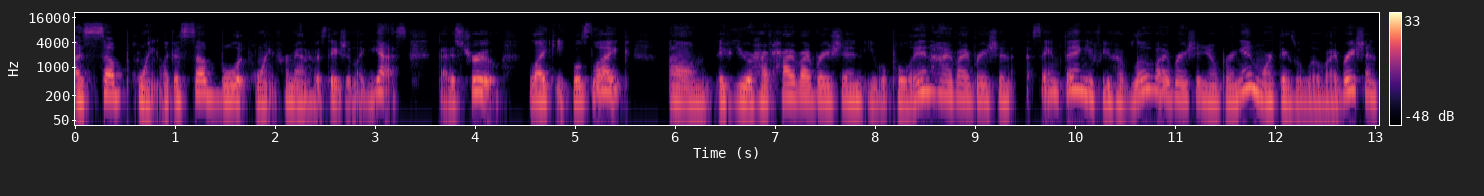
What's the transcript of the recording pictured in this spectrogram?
a sub point, like a sub bullet point for manifestation. Like, yes, that is true. Like equals like. Um, if you have high vibration, you will pull in high vibration. Same thing. If you have low vibration, you'll bring in more things with low vibration.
